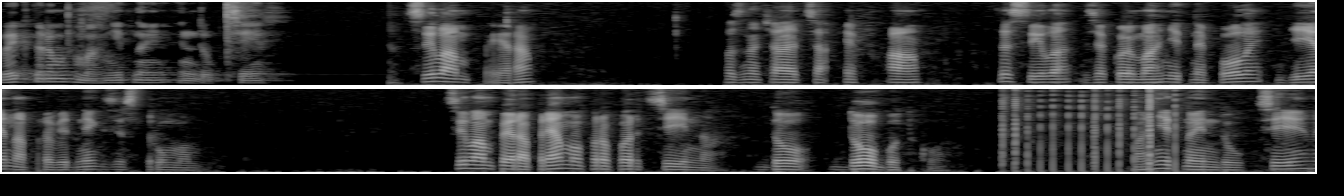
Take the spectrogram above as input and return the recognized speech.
вектором магнітної індукції. Сила ампера позначається FA. Це сила, з якою магнітне поле діє на провідник зі струмом. Сила ампера прямо пропорційна до добутку магнітної індукції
